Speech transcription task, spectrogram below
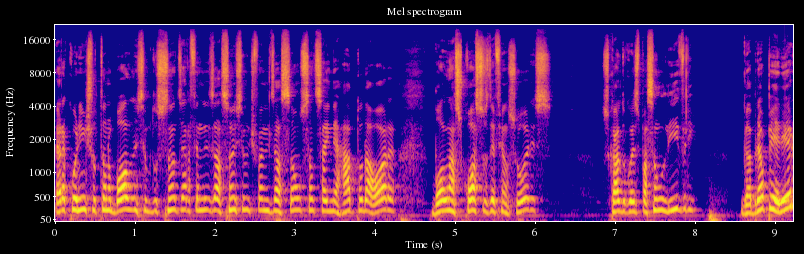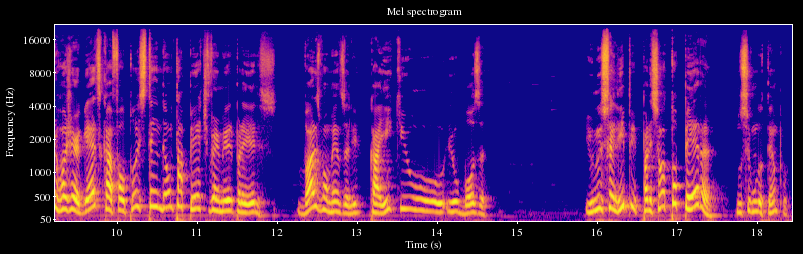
Era Corinthians chutando bola em cima do Santos, era finalização em cima de finalização, o Santos saindo errado toda hora, bola nas costas dos defensores, os caras do Corinthians passando livre. Gabriel Pereira e Roger Guedes, cara, faltou estender um tapete vermelho para eles. Vários momentos ali. Kaique e o, e o Boza. E o Luiz Felipe parecia uma topeira no segundo tempo.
